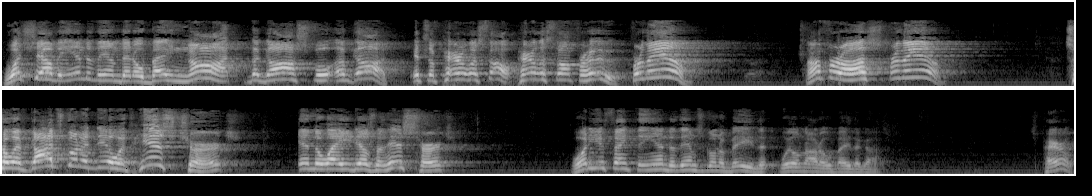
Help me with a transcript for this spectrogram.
What shall the end of them that obey not the gospel of God? It's a perilous thought. Perilous thought for who? For them. Not for us, for them. So if God's going to deal with his church, in the way he deals with his church, what do you think the end of them is going to be that will not obey the gospel? It's perilous.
